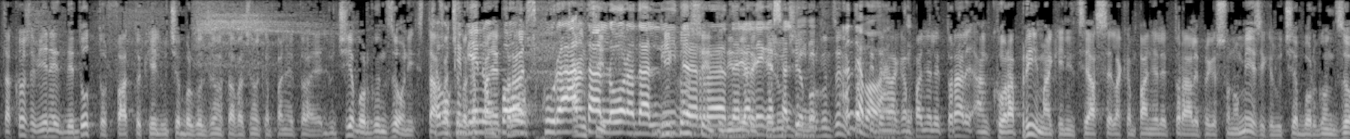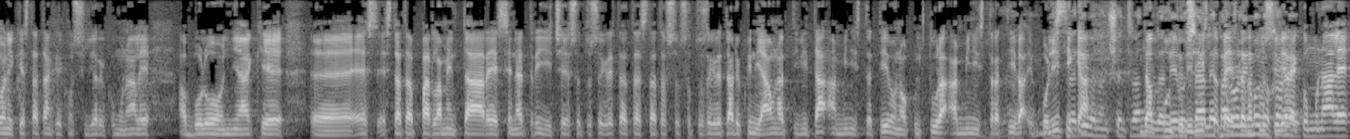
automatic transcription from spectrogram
da cosa viene dedotto il fatto che Lucia Borgonzoni sta facendo campagna elettorale? Lucia Borgonzoni sta Diciamo che facendo viene campagna un po' elettorale. oscurata anzi, allora dal leader di della Lega che Lucia Salvini. Borgonzoni è Andiamo partita nella campagna elettorale ancora prima che iniziasse la campagna elettorale, perché sono mesi che Lucia Borgonzoni, che è stata anche consigliere comunale a Bologna, che eh, è, è stata parlamentare, senatrice, sottosegretaria, è stata sottosegretario, quindi ha un'attività amministrativa, una cultura amministrativa e politica. Amministrativo non c'entra dal nulla, punto di usare vista, le beh, è parole stata in modo consigliere comunale,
